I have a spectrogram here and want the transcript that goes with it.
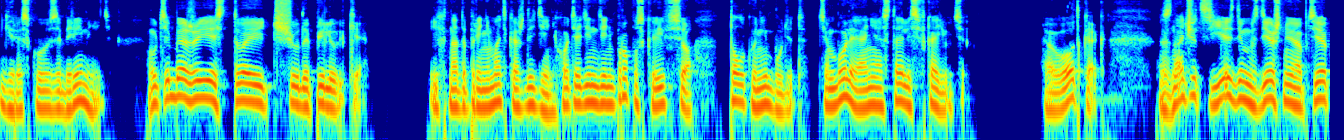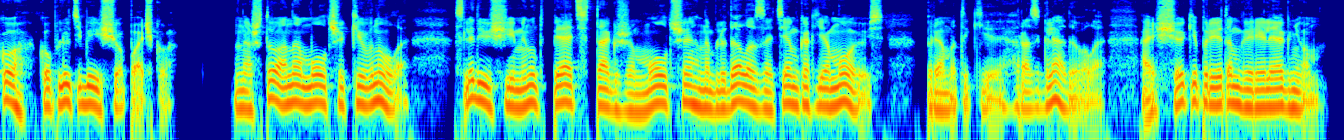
Я рискую забеременеть. У тебя же есть твои чудо-пилюльки. Их надо принимать каждый день, хоть один день пропуска и все, толку не будет. Тем более они остались в каюте. Вот как? Значит, съездим в здешнюю аптеку, куплю тебе еще пачку. На что она молча кивнула. Следующие минут пять также молча наблюдала за тем, как я моюсь, прямо-таки разглядывала, а щеки при этом горели огнем.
